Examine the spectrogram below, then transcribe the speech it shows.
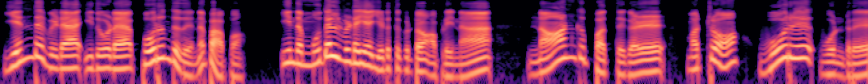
எந்த விடை இதோட பொருந்துதுன்னு பார்ப்போம். இந்த முதல் விடையை எடுத்துக்கிட்டோம் அப்படின்னா நான்கு பத்துகள் மற்றும் ஒரு ஒன்று.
